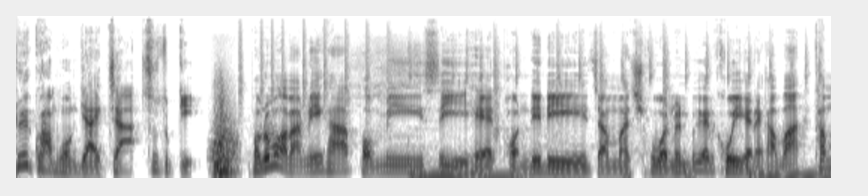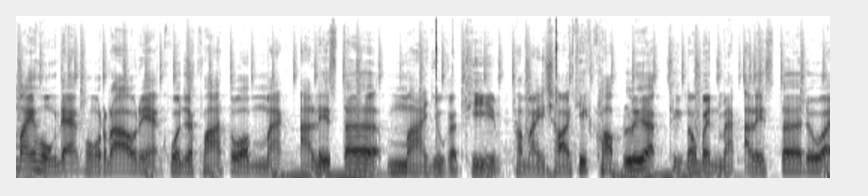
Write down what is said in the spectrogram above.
ด้วยความห่วงใยจาก Suzuki ผมต้องบอกแบบนี้ครับ ผมมี 4 เหตุผลดีๆ จะมาชวนเพื่อนๆคุยกันนะครับว่าทำไมหงแดงของเราเนี่ยควรจะคว้าตัวแม็กอาลิสเตอร์มาอยู่กับทีมทำไมช้อยที่ครอปเลือกถึงต้องเป็นแม็กอาลิสเตอร์ด้วย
